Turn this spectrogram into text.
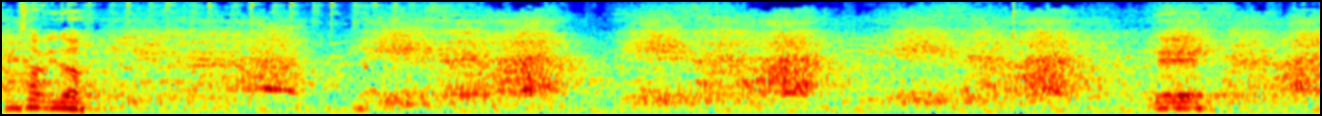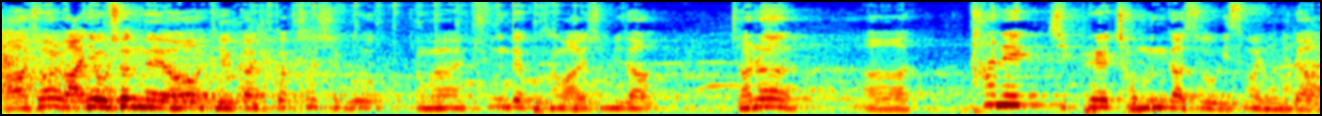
감사합니다. 네, 아, 정말 많이 오셨네요. 뒤에까지 꽉 차시고 정말 추운데 고생 많으십니다. 저는 어, 탄핵 집회 전문 가수 이승환입니다.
